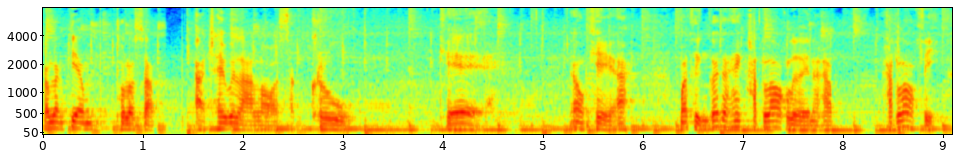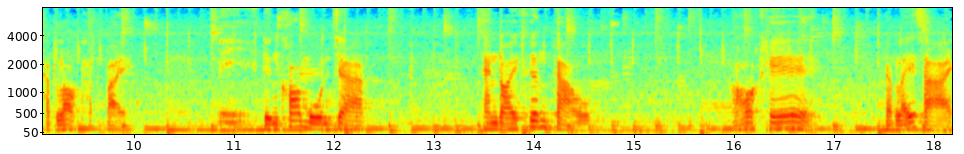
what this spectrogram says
กำลังเตรียมโทรศัพท์อาจใช้เวลารอสักครู่ โอเค โอเคอะมาถึงก็จะให้คัดลอกเลยนะครับ คัดลอกสิ คัดลอกถัดไป นี่ ดึงข้อมูลจาก Android เครื่องเก่า โอเค แบบไร้สาย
